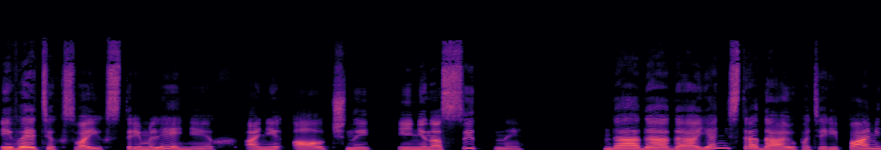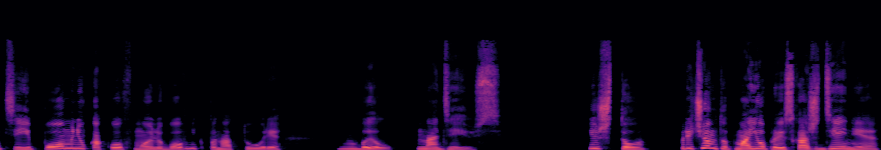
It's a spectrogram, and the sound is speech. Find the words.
И в этих своих стремлениях они алчны и ненасытны. Да-да-да, я не страдаю потерей памяти и помню, каков мой любовник по натуре. Был, надеюсь. И что? При чем тут мое происхождение?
